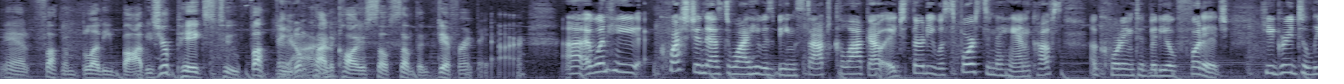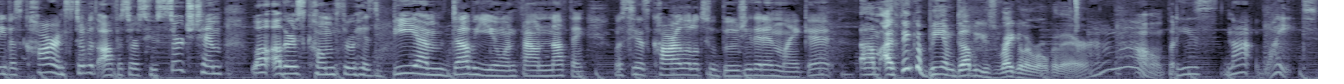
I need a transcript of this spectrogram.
Man, fucking bloody bobbies. You're pigs too. Fuck you. They Don't are. try to call yourself something different. They are. Uh, when he questioned as to why he was being stopped, Colaco, age 30, was forced into handcuffs, according to video footage. He agreed to leave his car and stood with officers who searched him, while others combed through his BMW and found nothing. Was his car a little too bougie? They didn't like it? Um, I think a BMW is regular over there. I don't know, but he's not white.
